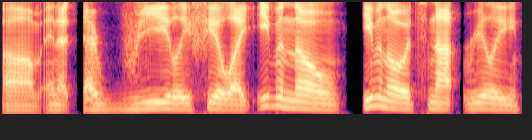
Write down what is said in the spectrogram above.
Um, and I, I really feel like even though even though it's not really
